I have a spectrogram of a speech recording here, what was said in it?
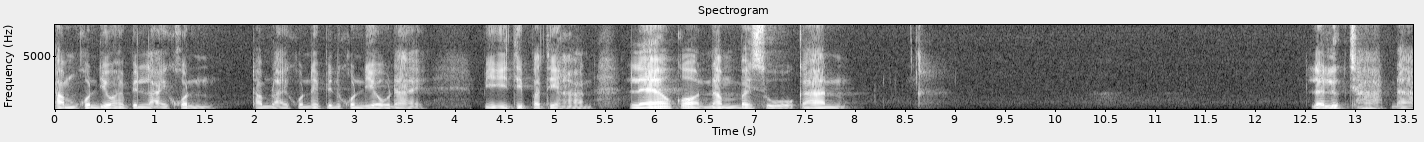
ทำคนเดียวให้เป็นหลายคนทำหลายคนให้เป็นคนเดียวได้ มีอิทธิปฏิหาร แล้วก็นำไปสู่การระลึกชาติได้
